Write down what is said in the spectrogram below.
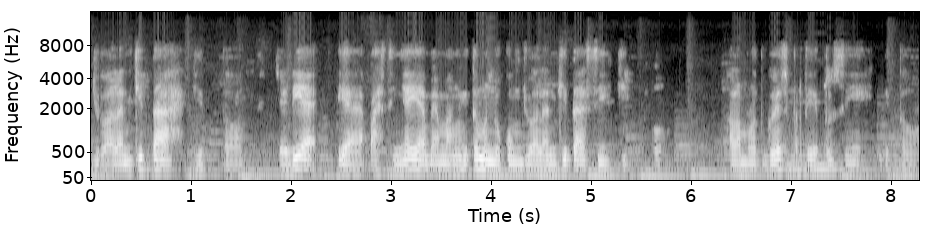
jualan kita gitu. Jadi ya ya pastinya ya memang itu mendukung jualan kita sih gitu. Kalau menurut gue seperti itu sih gitu.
